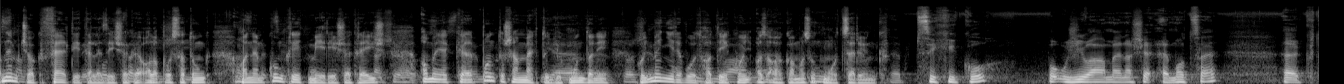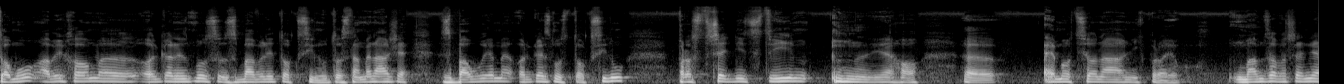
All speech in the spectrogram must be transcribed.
Nem csak feltételezésekre alapozhatunk, hanem konkrét mérésekre is, amelyekkel pontosan meg tudjuk mondani, hogy mennyire volt hatékony az alkalmazott módszerünk. Psychiku, používáme naše emoce eh, k tomu, abychom eh, organismus zbavili toxinu. To znamená, že zbavujeme organismus toxinu prostřednictvím jeho eh, emocionálních projevů. Mám zavřeně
